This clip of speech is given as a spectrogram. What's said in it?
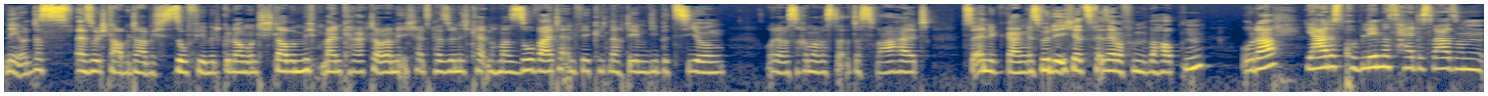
Nee, und das, also ich glaube, da habe ich so viel mitgenommen und ich glaube, mich, mein Charakter oder mich als Persönlichkeit nochmal so weiterentwickelt, nachdem die Beziehung oder was auch immer, was da, das war halt zu Ende gegangen ist, würde ich jetzt selber von mir behaupten, oder? Ja, das Problem ist halt, es war so ein,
